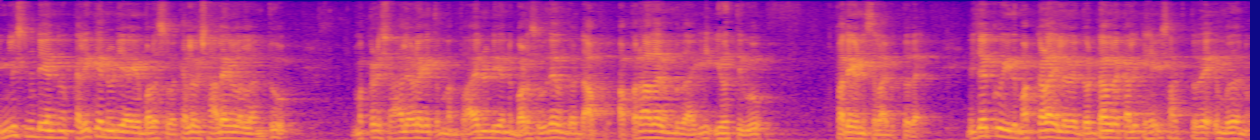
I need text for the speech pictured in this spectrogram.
ಇಂಗ್ಲಿಷ್ ನುಡಿಯನ್ನು ಕಲಿಕೆ ನುಡಿಯಾಗಿ ಬಳಸುವ ಕೆಲವು ಶಾಲೆಗಳಲ್ಲಂತೂ ಮಕ್ಕಳು ಶಾಲೆಯೊಳಗೆ ತಮ್ಮ ತಾಯ್ನುಡಿಯನ್ನು ಬಳಸುವುದೇ ಒಂದು ದೊಡ್ಡ ಅಪ, ಅಪರಾಧ ಎಂಬುದಾಗಿ ಇವತ್ತಿಗೂ ಪರಿಗಣಿಸಲಾಗುತ್ತದೆ. ನಿಜಕ್ಕೂ ಇದು ಮಕ್ಕಳ ಇಲ್ಲವೇ ದೊಡ್ಡವರ ಕಲಿಕೆ ಹೇಗೆ ಸಾಕ್ತದೆ ಎಂಬುದನ್ನು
